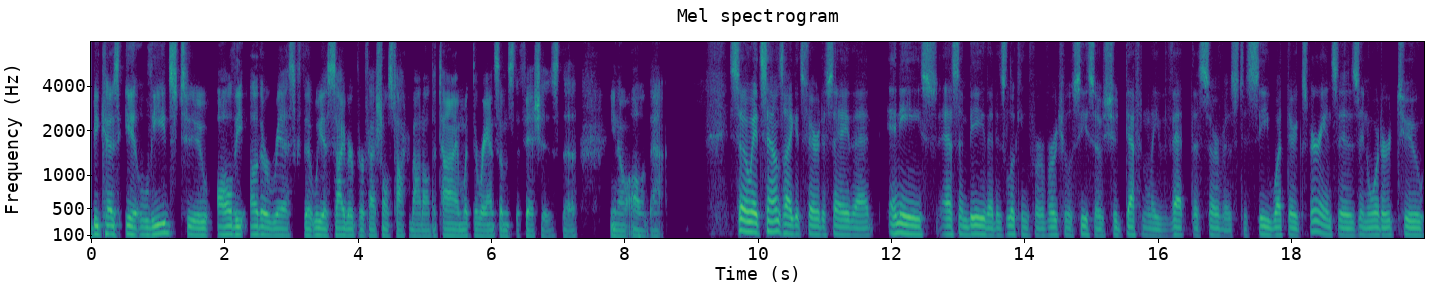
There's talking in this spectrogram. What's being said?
because it leads to all the other risks that we as cyber professionals talk about all the time with the ransoms, the phishes, the, you know, all of that. So it sounds like it's fair to say that any SMB that is looking for a virtual CISO should definitely vet the service to see what their experience is in order to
